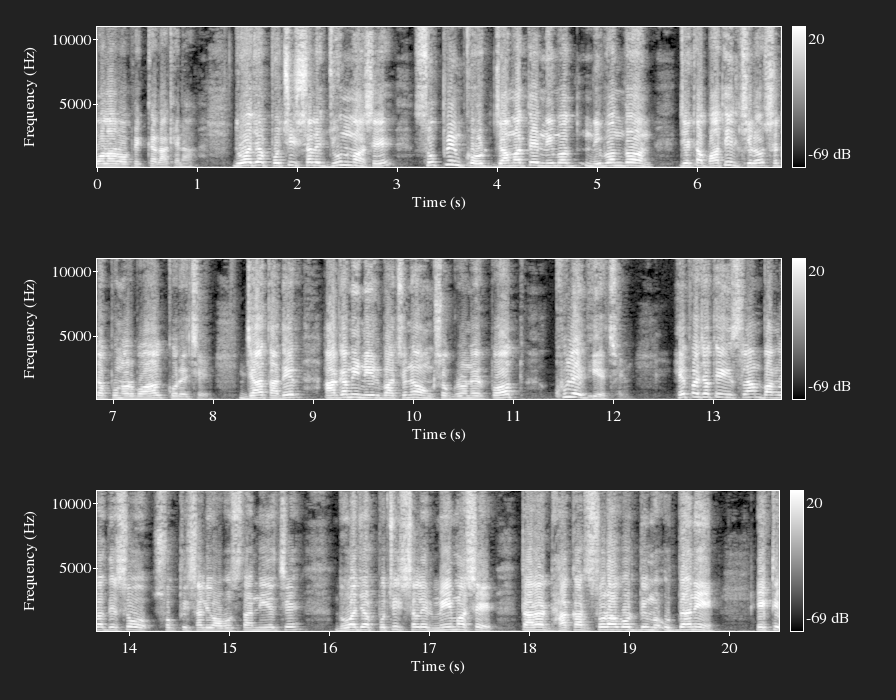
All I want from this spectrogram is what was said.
বলার অপেক্ষা রাখে না। দু সালের জুন মাসে সুপ্রিম কোর্ট জামাতের নিবন্ধন যেটা বাতিল ছিল, সেটা পুনর্বহাল করেছে, যা তাদের আগামী নির্বাচনে অংশগ্রহণের পথ খুলে দিয়েছে। হেফাজতে ইসলাম বাংলাদেশও শক্তিশালী অবস্থান নিয়েছে। দু হাজার পঁচিশ সালের মে মাসে তারা ঢাকার সোহরাবর্দী উদ্যানে একটি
